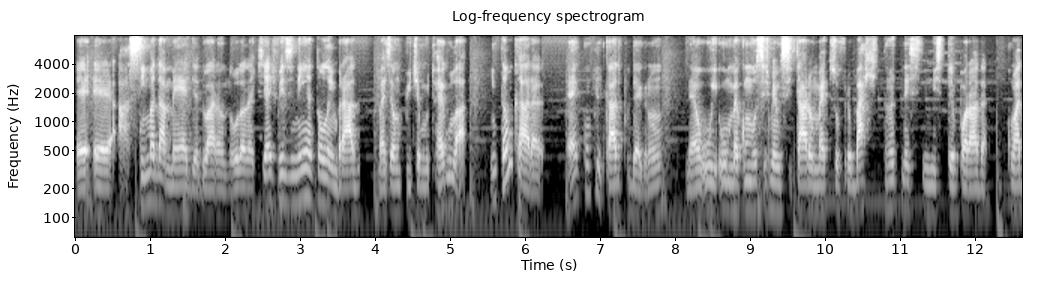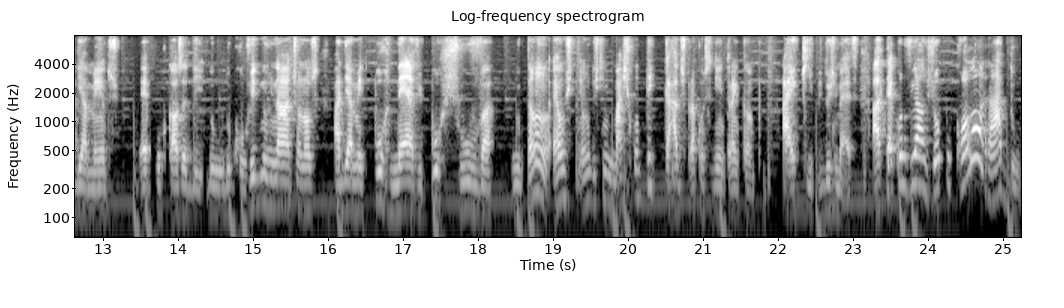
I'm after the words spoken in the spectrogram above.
é, é, acima da média do Aranola, né, que às vezes nem é tão lembrado, mas é um pitcher muito regular. Então, cara, é complicado pro Degrom. Né? O, o, como vocês mesmos citaram, o Mets sofreu bastante nesse início de temporada com adiamentos é, por causa de, do, do Covid nos Nationals, adiamento por neve, por chuva. Então é um, é um dos times mais complicados para conseguir entrar em campo, a equipe dos Mets. Até quando viajou pro Colorado,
